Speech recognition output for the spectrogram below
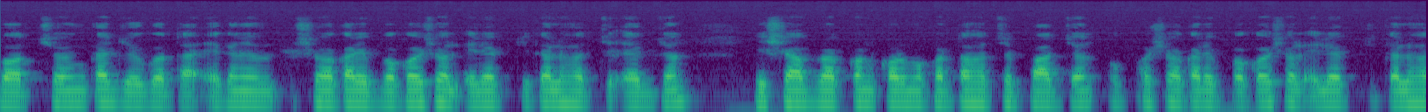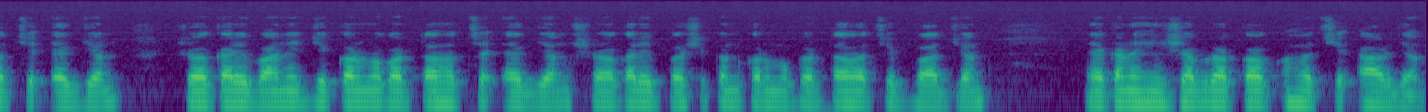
পদ সংখ্যা, যোগ্যতা। এখানে সহকারী প্রকৌশল ইলেকট্রিক্যাল হচ্ছে একজন। হিসাব রক্ষণ কর্মকর্তা হচ্ছে পাঁচজন। উপসহকারী প্রকৌশল ইলেকট্রিক্যাল হচ্ছে একজন। সহকারী বাণিজ্যিক কর্মকর্তা হচ্ছে একজন, সহকারী প্রশিক্ষণ কর্মকর্তা হচ্ছে পাঁচজন, এখানে হিসাব রক্ষক হচ্ছে আটজন।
